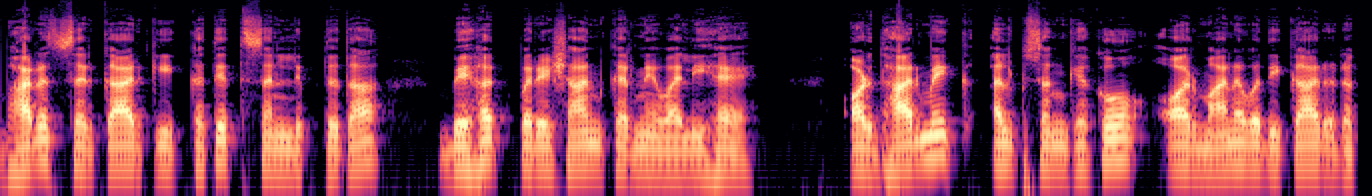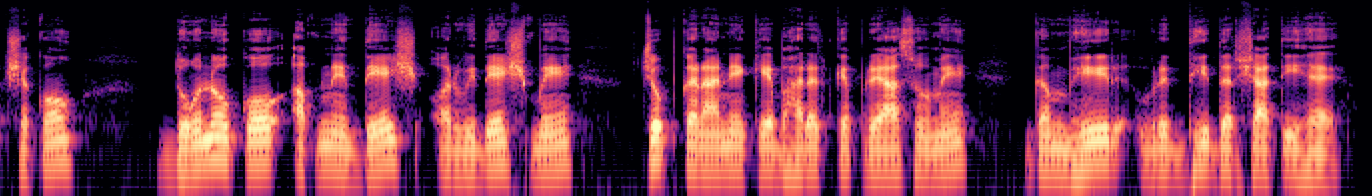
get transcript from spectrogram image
भारत सरकार की कथित संलिप्तता बेहद परेशान करने वाली है और धार्मिक अल्पसंख्यकों और मानवाधिकार रक्षकों दोनों को अपने देश और विदेश में चुप कराने के भारत के प्रयासों में गंभीर वृद्धि दर्शाती है।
